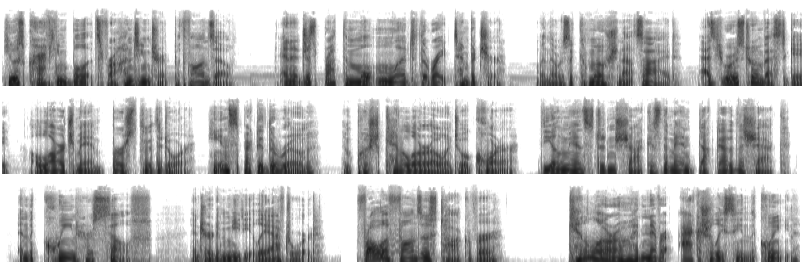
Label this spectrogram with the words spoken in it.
He was crafting bullets for a hunting trip with Fonzo, and had just brought the molten lead to the right temperature when there was a commotion outside. As he rose to investigate, a large man burst through the door. He inspected the room and pushed Canneloro into a corner. The young man stood in shock as the man ducked out of the shack, and the queen herself entered immediately afterward. For all of Fonzo's talk of her, Canneloro had never actually seen the queen.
